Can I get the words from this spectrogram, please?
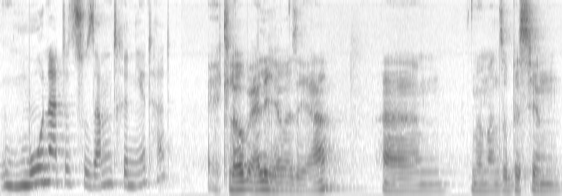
Monate zusammen trainiert hat? Ich glaube ehrlicherweise ja. Ähm, wenn man so ein bisschen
